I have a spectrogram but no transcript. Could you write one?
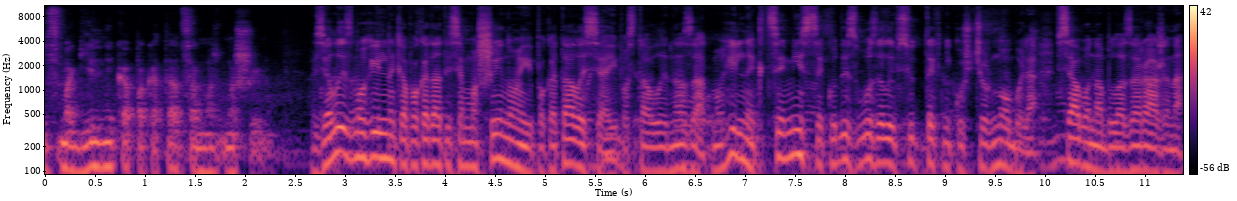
с могильника покататься маш- машину. Взяли з могильника покататися машиною і покаталися і поставили назад. Могильник це місце, куди звозили всю техніку з Чорнобиля. Вся вона була заражена.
